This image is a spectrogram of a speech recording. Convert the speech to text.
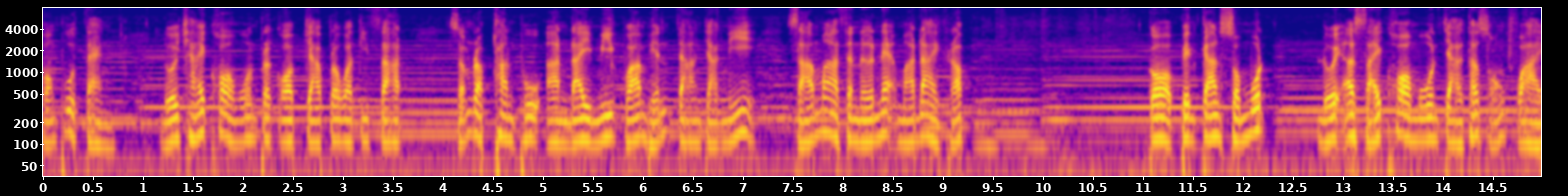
ของผู้แต่ง โดยใช้ข้อมูลประกอบจากประวัติศาสตร์สำหรับท่านผู้อ่านใดมีความเห็นต่างจากนี้ สามารถเสนอแนะมาได้ครับ ก็เป็นการสมมุติโดยอาศัยข้อมูลจากทั้งสองฝ่าย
